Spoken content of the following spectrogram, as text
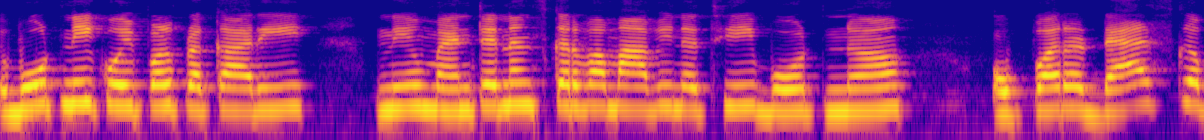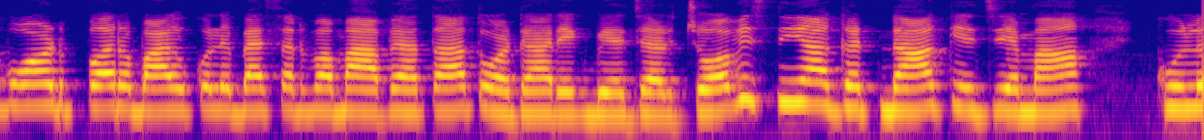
તો બોટની કોઈ પણ પ્રકારની મેન્ટેનન્સ કરવામાં આવી નથી. બોટના ઉપર ડેસ્ક બોર્ડ પર બાળકોને બેસાડવામાં આવ્યા હતા. તો અઢાર એક બે હજાર ચોવીસની આ ઘટના કે જેમાં કુલ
